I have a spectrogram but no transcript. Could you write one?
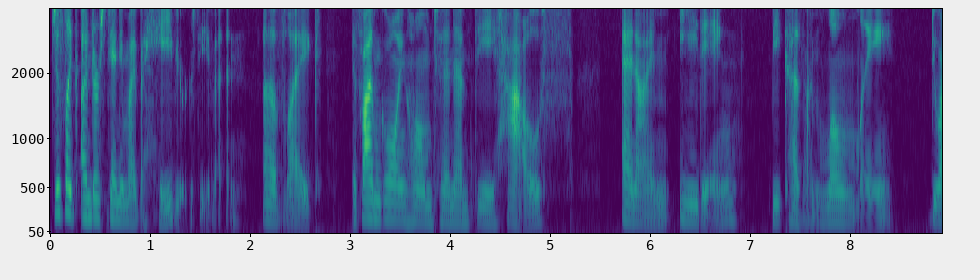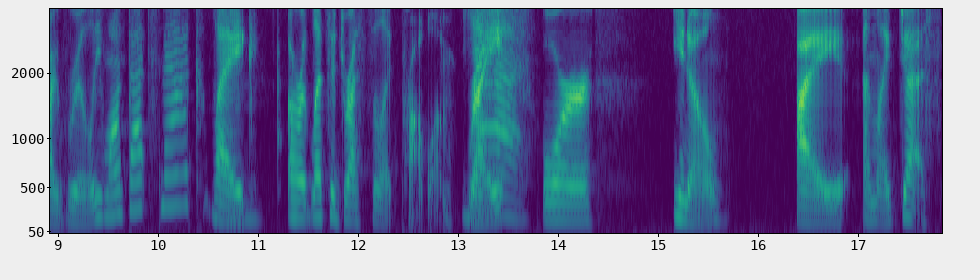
just like understanding my behaviors even of like if i'm going home to an empty house and i'm eating because i'm lonely do i really want that snack like mm-hmm. Or let's address the like problem Yeah. right or you know i am like jess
